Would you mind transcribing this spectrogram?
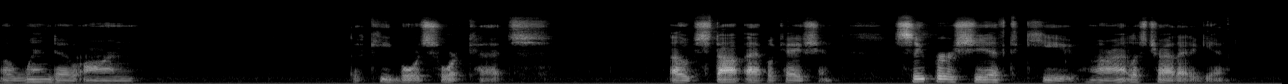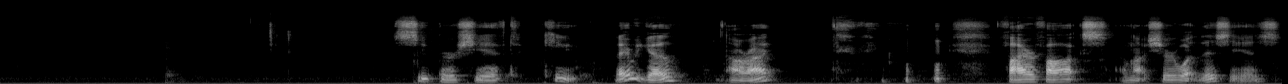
a window on the keyboard shortcuts. Oh, stop application. Super Shift Q. All right, let's try that again. Super Shift Q. There we go. All right. Firefox. I'm not sure what this is.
